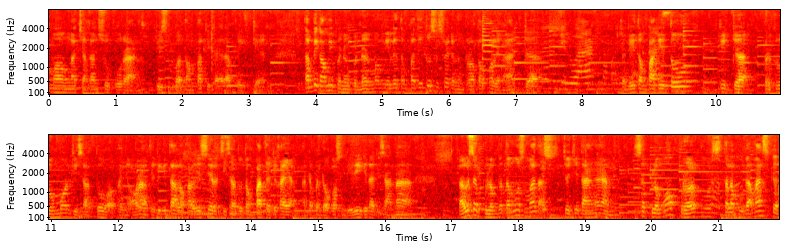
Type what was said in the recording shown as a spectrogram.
mau mengajakan syukuran di sebuah tempat di daerah Prigen. Tapi kami benar-benar memilih tempat itu sesuai dengan protokol yang ada. di luar pokoknya Jadi tempat itu tidak berkerumun di satu banyak orang. Jadi kita lokalisir di satu tempat. Jadi kayak ada pendopo sendiri kita di sana. Lalu sebelum ketemu semua tak cuci tangan. Sebelum ngobrol setelah buka masker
